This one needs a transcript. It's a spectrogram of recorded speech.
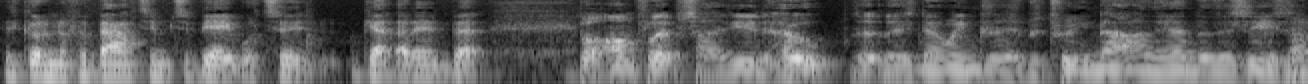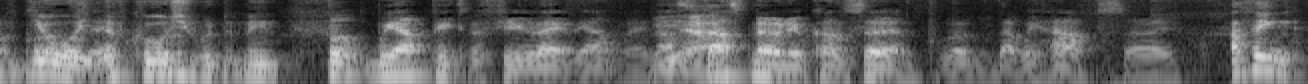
has got enough about him to be able to get that in. But But on flip side, you'd hope that there's no injuries between now and the end of the season. Of course, you're, yeah. of course, you wouldn't mean. But we have picked up a few lately, haven't we? That's, Yeah. that's my only concern that we have. So I think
